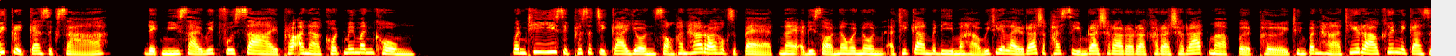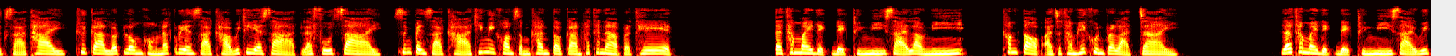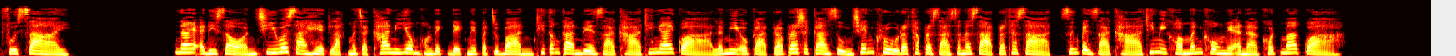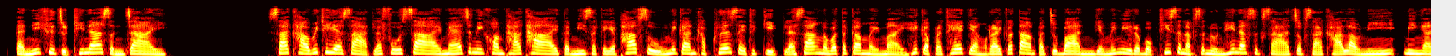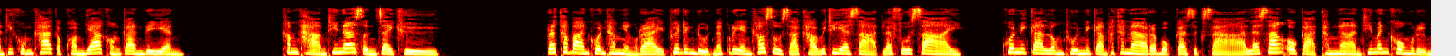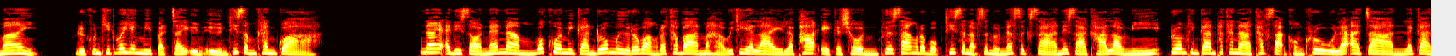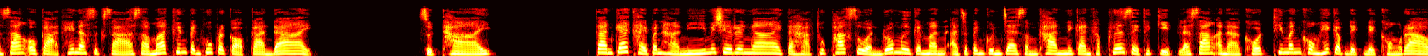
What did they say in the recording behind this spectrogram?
วิกฤตการศึกษา เด็กหนีสายวิทย์ฟุตไซล์เพราะอนาคตไม่มั่นคง วันที่ 20 พฤศจิกายน 2568 นายอดิศรนวนนท์อธิการบดีมหาวิทยาลัยราชภัฏศรีราชราราคราชราชมาเปิดเผยถึงปัญหาที่ร้าวขึ้นในการศึกษาไทย คือการลดลงของนักเรียนสาขาวิทยาศาสตร์และฟู้ดไซน์ซึ่งเป็นสาขาที่มีความสำคัญต่อการพัฒนาประเทศ แต่ทำไมเด็กๆ ถึงหนีสายเหล่านี้คำตอบอาจจะทำให้คุณประหลาดใจ แล้วทำไมเด็กๆ ถึงหนีสายวิทย์ฟุตไซน์ นายอดิศรชี้ว่าสาเหตุหลักมาจากค่านิยมของเด็กๆ ในปัจจุบันที่ต้องการเรียนสาขาที่ง่ายกว่า และมีโอกาสรับราชการสูงเช่นครูรัฐประศาสนศาสตร์รัฐศาสตร์ ซึ่งเป็นสาขาที่มีความมั่นคงในอนาคตมากกว่า แต่นี่คือจุดที่น่าสนใจ สาขาวิทยาศาสตร์และฟู้ดไซแม้จะมีความท้าทาย แต่มีศักยภาพสูงในการขับเคลื่อนเศรษฐกิจ และสร้างนวัตกรรมใหม่ๆ ให้กับประเทศอย่างไรก็ตามปัจจุบัน ยังไม่มีระบบที่สนับสนุนให้นักศึกษาจบสาขาเหล่านี้ มีงานที่คุ้มค่ากับความยากของการเรียน คำถามที่น่าสนใจคือ รัฐบาลควรทำอย่างไรเพื่อดึงดูดนักเรียนเข้าสู่สาขาวิทยาศาสตร์และฟู้ดไซน์ควรมีการลงทุนในการพัฒนาระบบการศึกษา และสร้างโอกาสทำงานที่มั่นคงหรือไม่ หรือคุณคิดว่ายังมีปัจจัยอื่น ๆ ที่สำคัญกว่า นายอดิศรแนะนำว่าควรมีการร่วมมือระหว่างรัฐบาลมหาวิทยาลัย และภาคเอกชน เพื่อสร้างระบบที่สนับสนุนนักศึกษาในสาขาเหล่านี้ รวมถึงการพัฒนาทักษะของครูและอาจารย์ และการสร้างโอกาสให้นักศึกษาสามารถขึ้นเป็นผู้ประกอบการได้ สุดท้าย การแก้ไขปัญหานี้ไม่ใช่เรื่องง่าย แต่หากทุกภาคส่วนร่วมมือกันมันอาจจะเป็นกุญแจสำคัญในการขับเคลื่อนเศรษฐกิจและสร้างอนาคตที่มั่นคงให้กับเด็กๆของเรา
